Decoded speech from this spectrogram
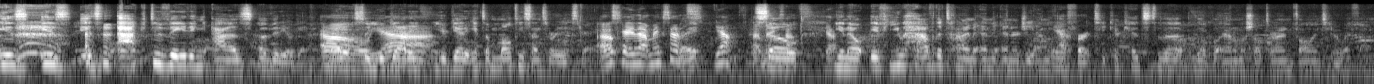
is is is activating as a video game. Oh, right? So you're yeah. getting you're getting it's a multi-sensory experience. okay that makes sense Right? yeah that so makes sense yeah. you know if you have the time and the energy and the Yeah. effort, take your kids to the local animal shelter and volunteer with them.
